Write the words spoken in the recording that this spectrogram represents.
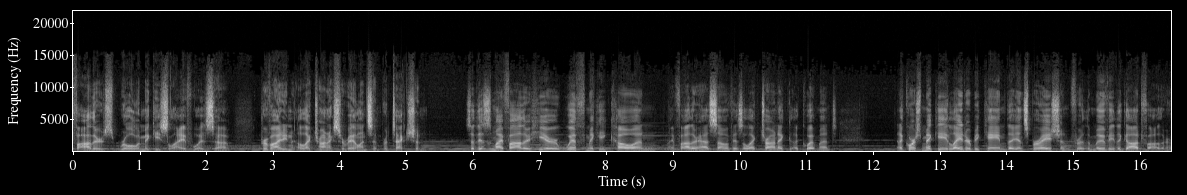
father's role in Mickey's life was uh, providing electronic surveillance and protection. So this is my father here with Mickey Cohen. My father has some of his electronic equipment. And of course, Mickey later became the inspiration for the movie The Godfather.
